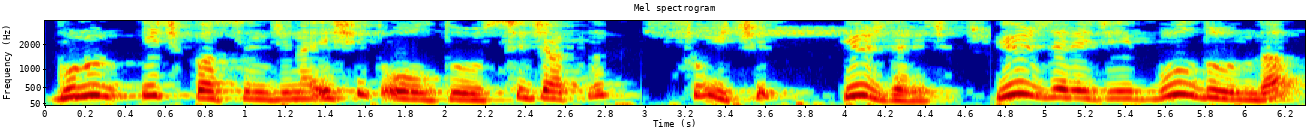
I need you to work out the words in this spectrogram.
Bunun iç basıncına eşit olduğu sıcaklık su için 100 derecedir. 100 dereceyi bulduğunda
